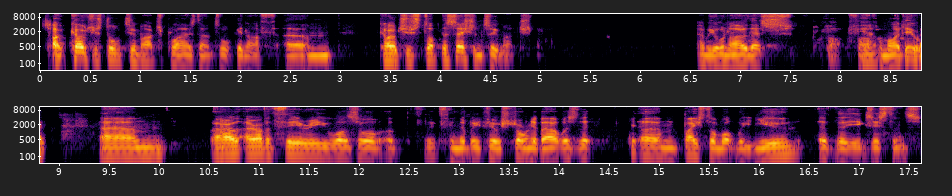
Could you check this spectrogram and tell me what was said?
So coaches talk too much, players don't talk enough. Um, coaches stop the session too much. And we all know that's far, far yeah. from ideal. Um, our, our, other theory was, or the thing that we feel strongly about, was that um, based on what we knew of the existence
